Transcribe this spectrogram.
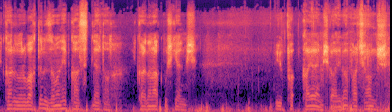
Yukarı doğru baktığınız zaman hep kalsitler dolu. Yukarıdan akmış gelmiş büyük kayaymış galiba parçalanmış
